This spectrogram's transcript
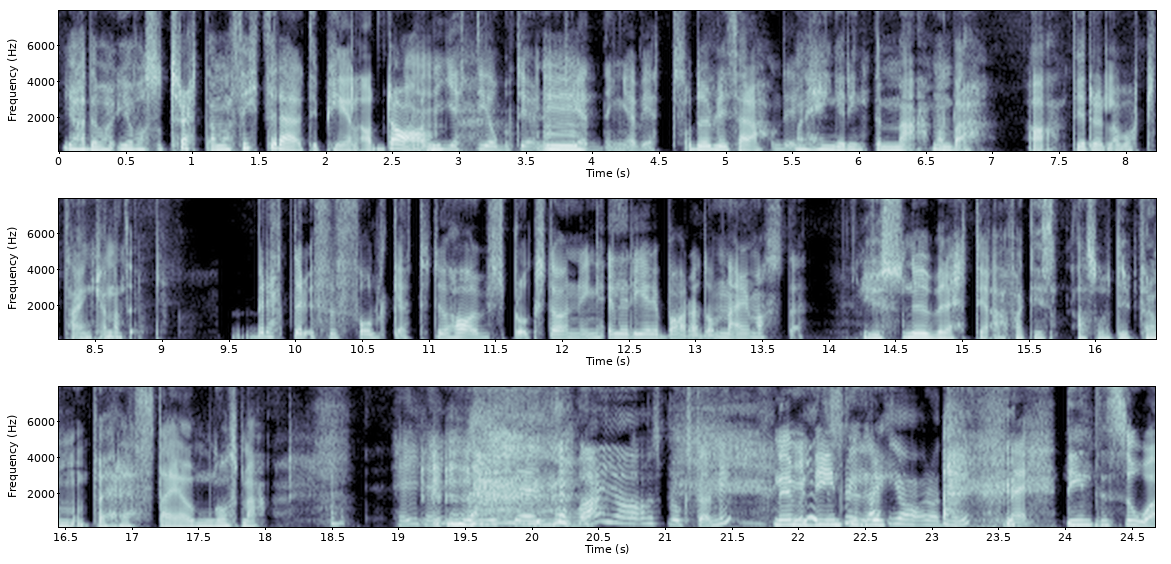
jag, hade, jag var så trött när man sitter där typ hela Ja, dagen. det är jättejobbigt att göra en Mm. utredning, jag vet. Och då blir det så här, det- man hänger inte med. Man bara, ja, det rullar bort tankarna typ. Berättar du för folk att du har språkstörning eller är det bara de närmaste? Just nu berättar jag faktiskt alltså, typ för de flesta jag umgås med. Hej, hej, jag heter Moa, jag har språkstörning. Nej, men det är inte direkt, Jag har ADHD. Nej, det är inte så.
